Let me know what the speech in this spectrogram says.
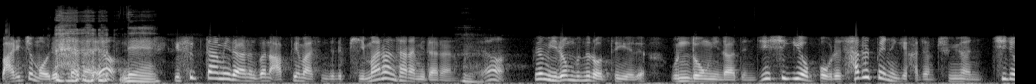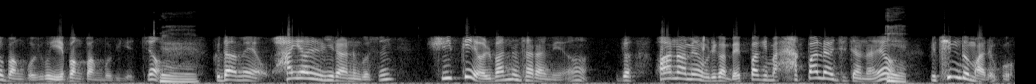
말이 좀 어렵잖아요. 네. 습담이라는 건 앞에 말씀드린 비만한 사람이다라는 음. 거예요. 그럼 이런 분들은 어떻게 해야 돼요? 운동이라든지 식이요법으로 살을 빼는 게 가장 중요한 치료 방법이고 예방 방법이겠죠. 네. 그 다음에 화열이라는 것은 쉽게 열받는 사람이에요. 그러니까 화나면 우리가 맥박이 막 빨라지잖아요. 네. 그 침도 마르고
